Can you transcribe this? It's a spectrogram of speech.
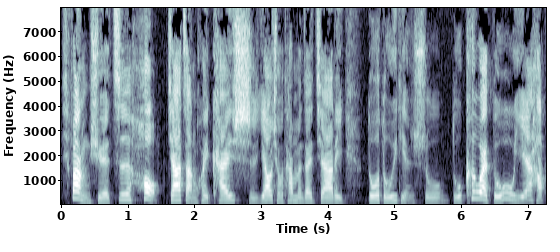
放学之后，家长会开始要求他们在家里多读一点书，读课外读物也好，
